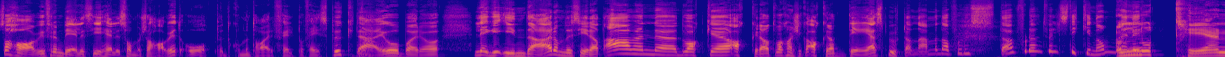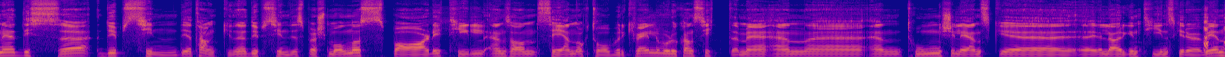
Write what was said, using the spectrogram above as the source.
så har vi fremdeles i hele sommer så har vi et åpent kommentarfelt på Facebook. Det er jo bare å legge inn der om du sier at ah, men eh, det var ikke akkurat, det var kanskje ikke akkurat det jeg spurte om. Nei, men da får du, da får du vel stikke innom. Eller, noter ned disse dypsindige tankene, dypsindige spørsmålene, og spar de til en sånn sen oktoberkveld hvor du kan sitte med en, en tung chilensk eller argentinsk rødvin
